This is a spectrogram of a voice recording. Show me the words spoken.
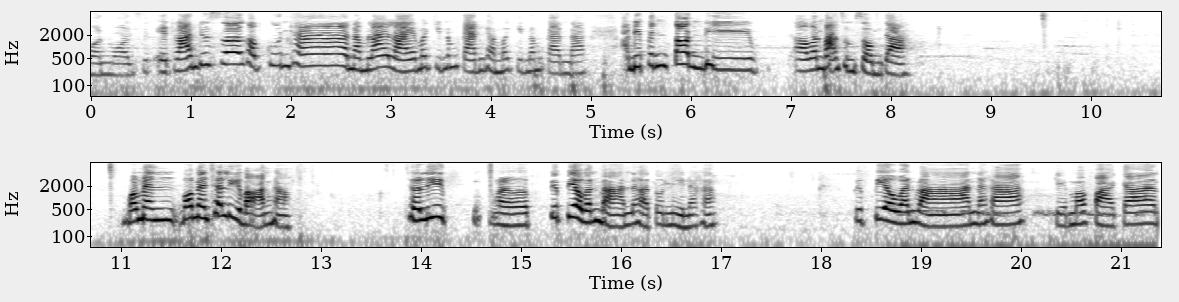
มวนมวนสิบเอ็ดล้านยูเซอร์ขอบคุณค่ะนำไล่ไหลมากินน้ำกันค่ะมากินน้ำกันนะ อันนี้เป็นต้นที่หวานหวานๆสมๆจ้ะบอมแมนบอมแมนเชอรี่หวานค่ะ เชอรี่เอ่เปรี้ยวๆหวานๆนะคะต้นนี้นะคะเปรี้ยวๆหวานๆนะคะ เก็บมาฝากกัน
